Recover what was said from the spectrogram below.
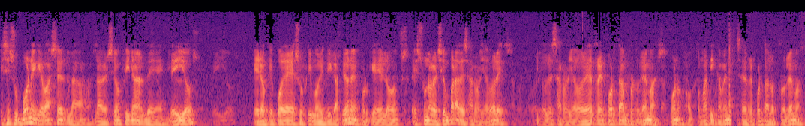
que se supone que va a ser la, la versión final de, de iOS, pero que puede sufrir modificaciones porque los, es una versión para desarrolladores y los desarrolladores reportan problemas. Bueno, automáticamente se reportan los problemas.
